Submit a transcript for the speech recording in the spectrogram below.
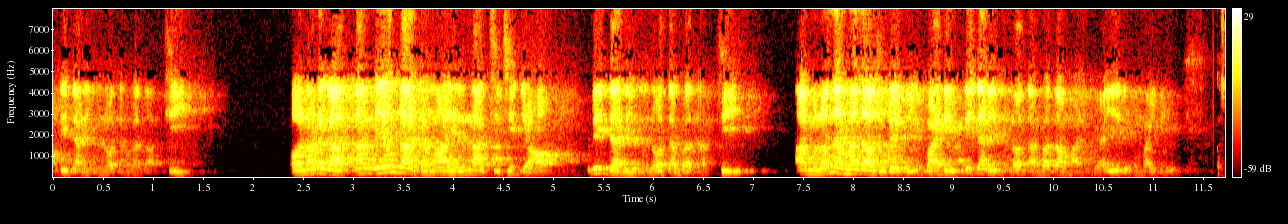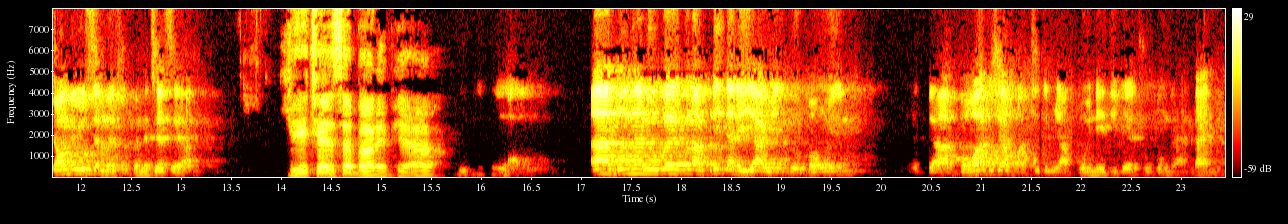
ပရိဒါနေမနောတံပတ္တပြီ။အော်နောက်တစ်ခါတံပယုတ်တဓမ္မယရဏဖြစ်ချင်းကြောင့်ပရိဒါနေမနောတံပတ္တပြီ။အာမနောတံပတ္တဆိုတဲ့ဒီအပိုင်းဒီပရိဒါနေမနောတံပတ္တမှာဒီအရေးဒီမိုက်ဒီ အကြောင်းကျိုးဆက်မယ်ဆိုဘယ်နှချက်ဆက်ရလေးချက်ဆက်ပါတယ်ဖေ။အာပုံစံလိုပဲခုနပရိသတ်တွေရရင်ဆိုဘဝင်ဒါဘဝတစ်လျှောက်မှာဖြစ်သမျှဝင်နေတည်တဲ့သူပုံစံအတိုင်းပဲ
